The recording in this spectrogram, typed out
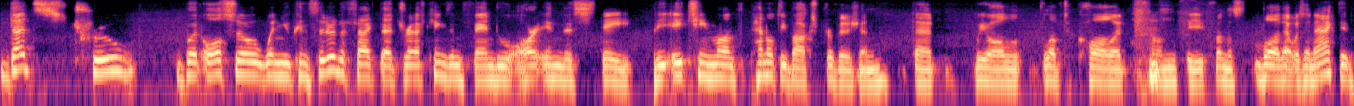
That's true, but also when you consider the fact that DraftKings and FanDuel are in this state, the 18 month penalty box provision that we all love to call it from the from the law that was enacted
